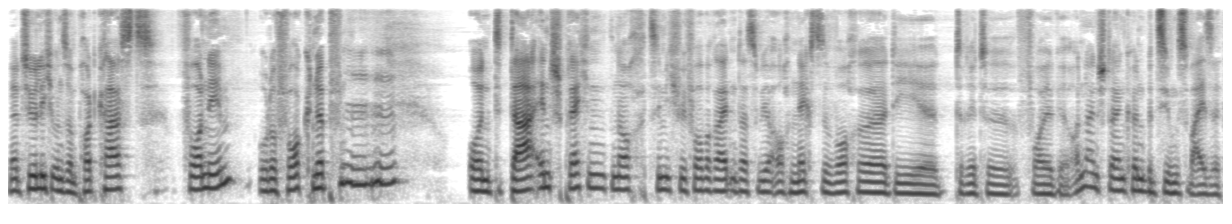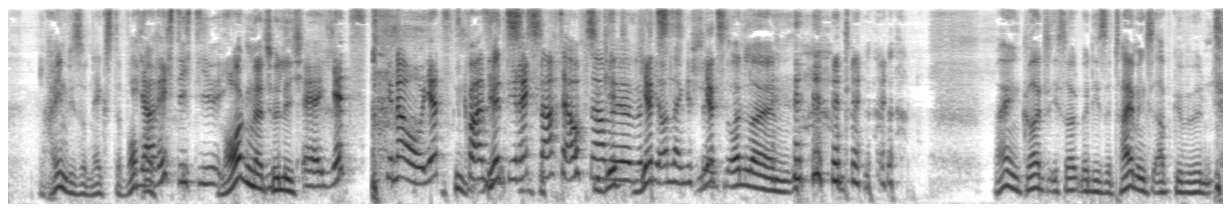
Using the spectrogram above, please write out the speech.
natürlich unseren Podcast vornehmen oder vorknöpfen. Und da entsprechend noch ziemlich viel vorbereiten, dass wir auch nächste Woche die dritte Folge online stellen können, beziehungsweise, nein, wieso nächste Woche? Ja, richtig, die, Morgen natürlich. äh, jetzt, genau, jetzt quasi Jetzt. direkt nach der Aufnahme wird jetzt, die online gestellt. Jetzt online. mein Gott, ich sollte mir diese Timings abgewöhnen.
